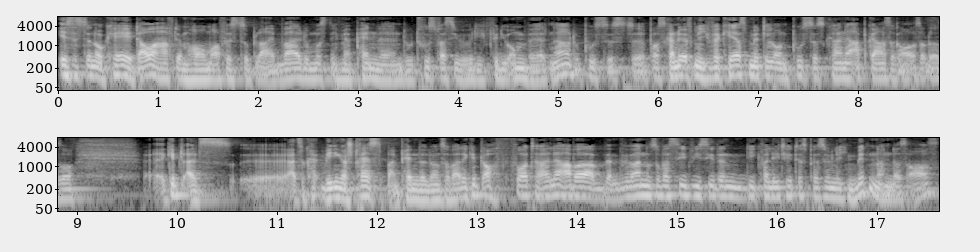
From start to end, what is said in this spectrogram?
ist es denn okay, dauerhaft im Homeoffice zu bleiben, weil du musst nicht mehr pendeln, du tust was für die, für die Umwelt, ne? du pustest, äh, brauchst keine öffentlichen Verkehrsmittel und pustest keine Abgase raus oder so. Äh, gibt als, äh, also weniger Stress beim Pendeln und so weiter, gibt auch Vorteile, aber wenn, wenn man sowas sieht, wie sieht denn die Qualität des persönlichen Miteinanders aus?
